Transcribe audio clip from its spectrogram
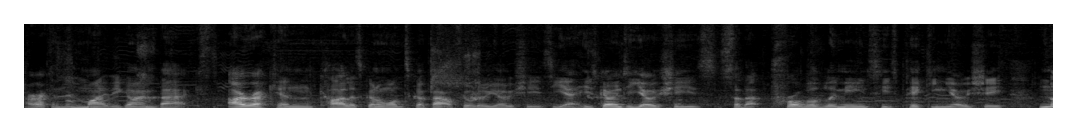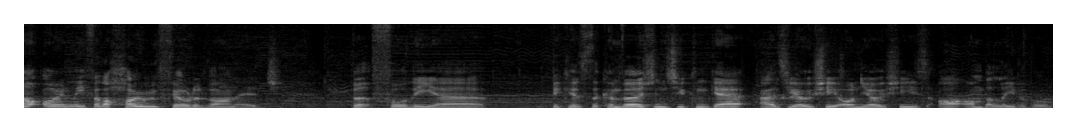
I reckon they might be going back. I reckon Kyle is going to want to go Battlefield or Yoshi's. Yeah, he's going to Yoshi's, so that probably means he's picking Yoshi. Not only for the home field advantage, but for the uh, because the conversions you can get as Yoshi on Yoshi's are unbelievable.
